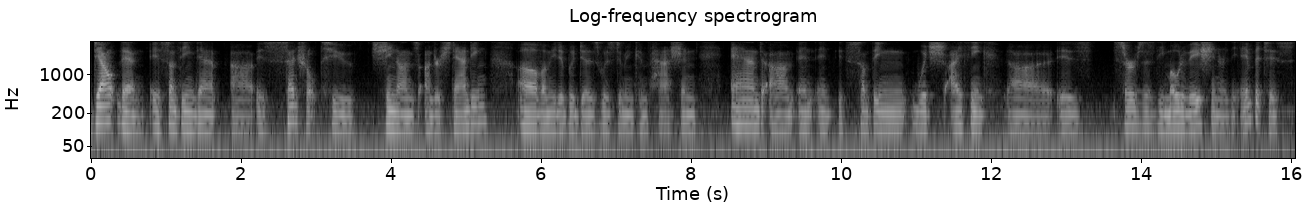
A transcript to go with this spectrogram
doubt then is something that uh, is central to Shinran's understanding of Amida Buddha's wisdom and compassion and um, and, and it's something which I think uh, is serves as the motivation or the impetus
